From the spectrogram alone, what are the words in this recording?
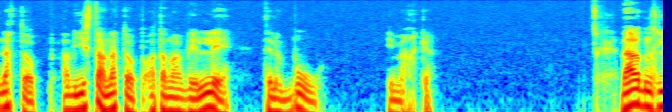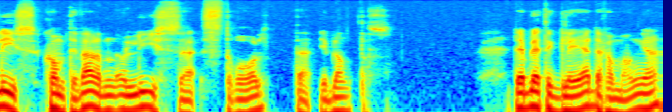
nettopp, viste han nettopp at han var villig til å bo i mørket. Verdens lys kom til verden, og lyset strålte iblant oss. Det ble til glede for mange,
